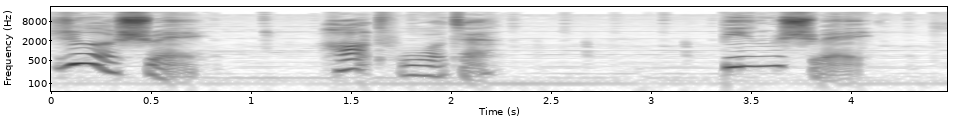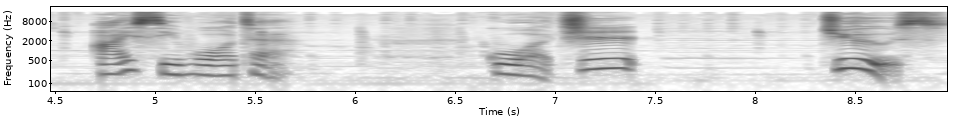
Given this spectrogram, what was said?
热水 hot water 冰水 icy water 果汁 juice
